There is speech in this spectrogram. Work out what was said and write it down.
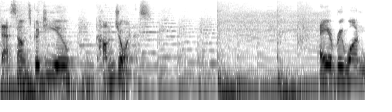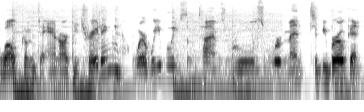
If that sounds good to you, come join us. Hey everyone, welcome to Anarchy Trading, where we believe sometimes rules were meant to be broken.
